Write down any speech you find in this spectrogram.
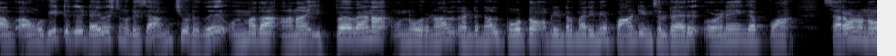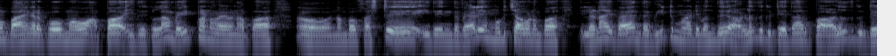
அவங்க அவங்க வீட்டுக்கு டைவர்ஸ் நோட்டீஸ் அமுச்சு விடுறது உண்மைதான். ஆனால் இப்போ வேணாம். இன்னும் ஒரு நாள் ரெண்டு நாள் போட்டோம் அப்படின்ற மாதிரி எல்லாரையுமே பாண்டியன் சொல்கிறாரு உடனே இங்கே பா சரவணனும் பயங்கர கோபமாகவும் அப்பா இதுக்கெல்லாம் வெயிட் பண்ண வேணாப்பா நம்ம ஃபஸ்ட்டு இது இந்த வேலையை முடிச்சாகணும்ப்பா. இல்லைனா இவ இந்த வீட்டு முன்னாடி வந்து அழுதுகிட்டே தான் இருப்பா. அழுதுகிட்டு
